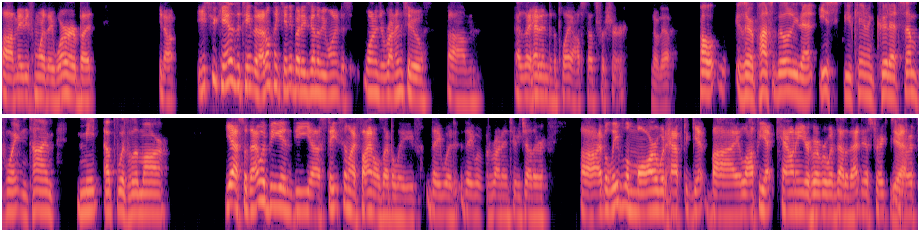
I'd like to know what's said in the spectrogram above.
uh, maybe from where they were, but you know, East Buchanan is a team that I don't think anybody's going to be wanting to wanting to run into um, as they head into the playoffs. That's for sure. No doubt. Oh, is there a possibility that East Buchanan could, at some point in time, meet up with Lamar? Yeah, so that would be in the uh, state semifinals, I believe. They would they would run into each other. Uh, I believe Lamar would have to get by Lafayette County or whoever wins out of that district. Yeah. You know, if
